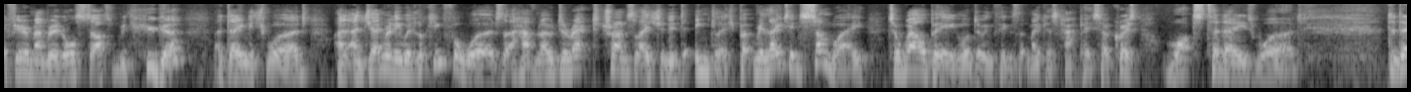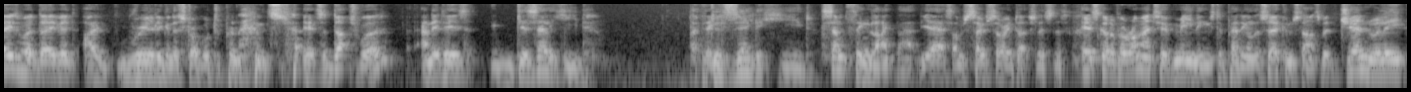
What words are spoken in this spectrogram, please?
If you remember, it all started with hygge, a Danish word, and, and generally we're looking for words that have no direct translation into English, but relate in some way to well-being or doing things that make us happy. So, Chris, what's today's word? Today's word, David, I'm really going to struggle to pronounce. It's a Dutch word, and it is gezelligheid. I think. Gezelligheid. Something like that, yes. I'm so sorry, Dutch listeners. It's got a variety of meanings depending on the circumstance, but generally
